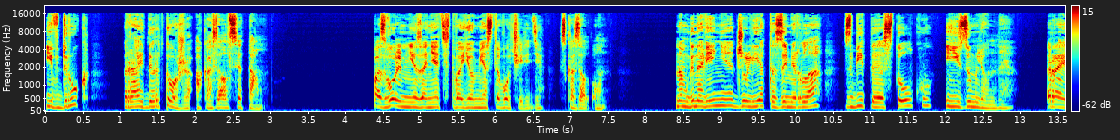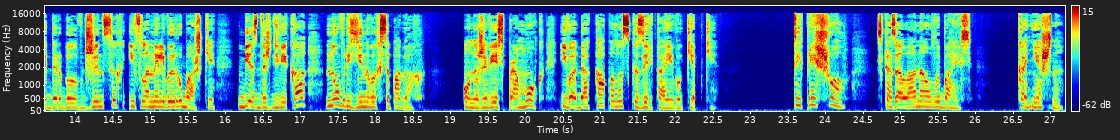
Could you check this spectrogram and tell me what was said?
И вдруг Райдер тоже оказался там. Позволь мне занять твое место в очереди, сказал он. На мгновение Джульетта замерла, сбитая с толку и изумленная. Райдер был в джинсах и фланелевой рубашке, без дождевика, но в резиновых сапогах. Он уже весь промок, и вода капала с козырька его кепки. Ты пришел, сказала она, улыбаясь. Конечно,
